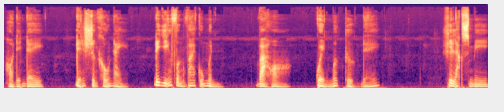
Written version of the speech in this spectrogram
Họ đến đây, đến sân khấu này để diễn phần vai của mình và họ quên mất thượng đế. Khi lakshmi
